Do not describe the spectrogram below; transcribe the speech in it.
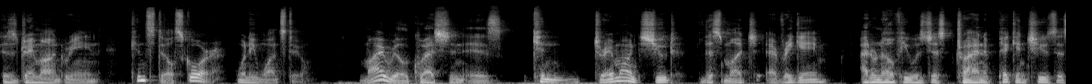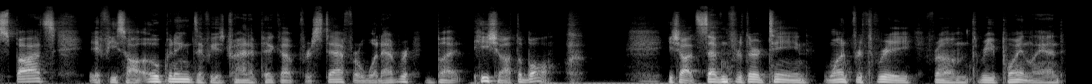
is Draymond Green can still score when he wants to. My real question is can Draymond shoot this much every game? I don't know if he was just trying to pick and choose his spots, if he saw openings, if he was trying to pick up for Steph or whatever, but he shot the ball. He shot seven for 13, one for three from three point land,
